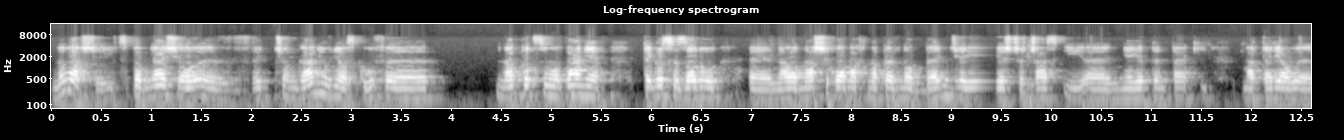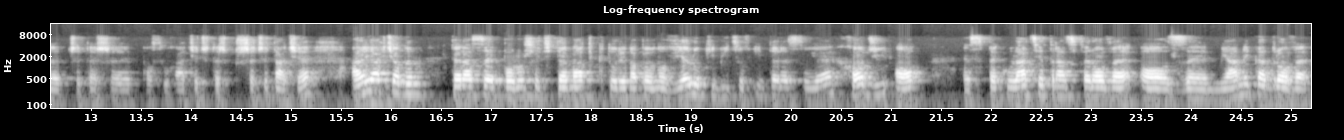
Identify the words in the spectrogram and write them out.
No właśnie, wspomniałeś o wyciąganiu wniosków. Na podsumowanie tego sezonu na naszych łamach na pewno będzie jeszcze czas i e, nie jeden taki materiał, e, czy też e, posłuchacie, czy też przeczytacie. Ale ja chciałbym teraz e, poruszyć temat, który na pewno wielu kibiców interesuje. Chodzi o e, spekulacje transferowe, o zmiany kadrowe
